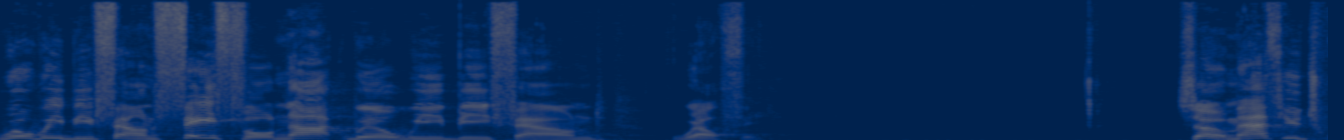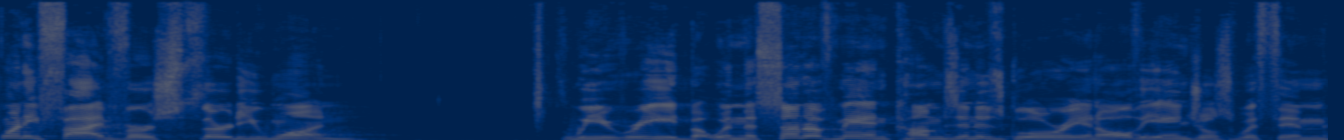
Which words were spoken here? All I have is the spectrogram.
will we be found faithful, not will we be found wealthy? So, Matthew 25, verse 31, we read, But when the Son of Man comes in his glory and all the angels with him,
